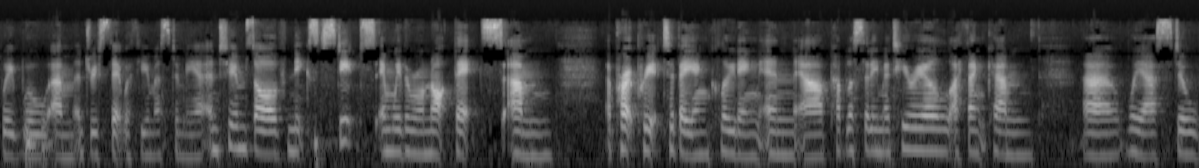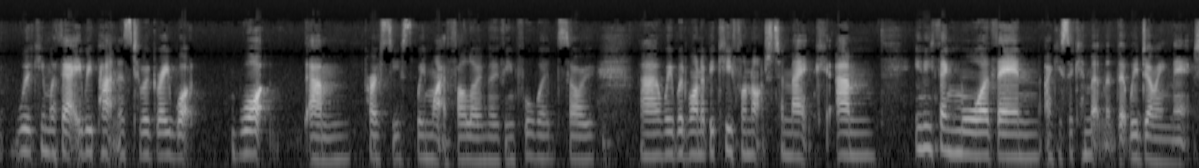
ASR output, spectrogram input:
we will um, address that with you, Mr Mayor. In terms of next steps and whether or not that's um, appropriate to be including in our publicity material, I think um, uh, we are still working with our iwi partners to agree what what um, process we might follow moving forward. So uh, we would want to be careful not to make um, anything more than, I guess, a commitment that we're doing that.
